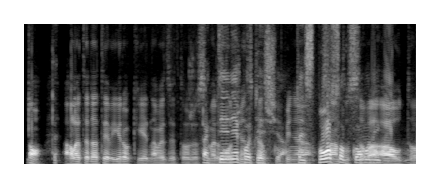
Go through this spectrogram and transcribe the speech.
No, ale teda tie výroky, jedna vec je to, že Tak smer tie nepotešia. skupina, Ten spôsob komunik- auto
